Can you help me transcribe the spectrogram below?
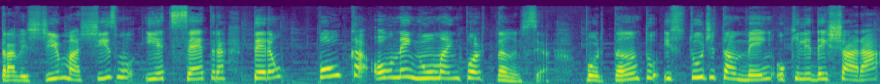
travesti, machismo e etc. terão pouca ou nenhuma importância. Portanto, estude também o que lhe deixará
